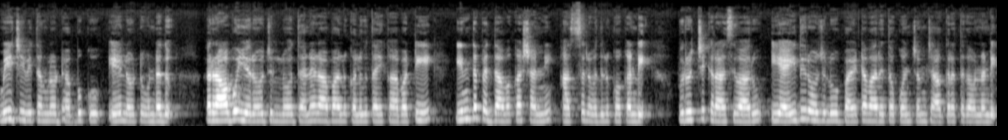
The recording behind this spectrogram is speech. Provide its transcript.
మీ జీవితంలో డబ్బుకు ఏ లోటు ఉండదు. రాబోయే రోజుల్లో ధన లాభాలు కలుగుతాయి కాబట్టి ఇంత పెద్ద అవకాశాన్ని అస్సలు వదులుకోకండి. వృశ్చిక రాశివారు ఈ ఐదు రోజులు బయట వారితో కొంచెం జాగ్రత్తగా ఉండండి.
